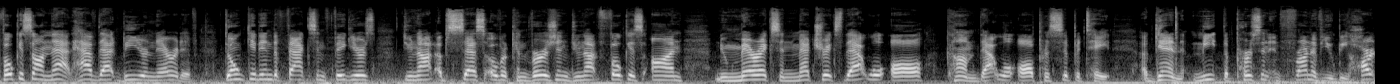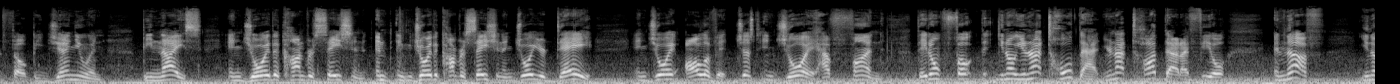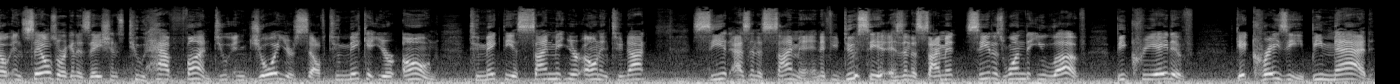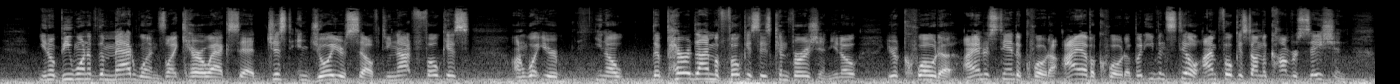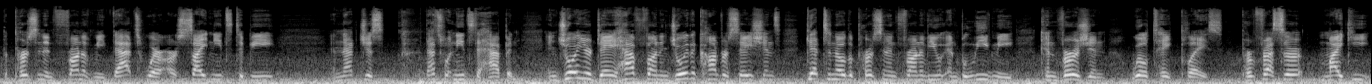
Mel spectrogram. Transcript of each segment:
Focus on that. Have that be your narrative. Don't get into facts and figures. Do not obsess over conversion. Do not focus on numerics and metrics. That will all come. That will all precipitate. Again, meet the person in front of you. Be heartfelt. Be genuine. Be nice. Enjoy the conversation. And enjoy the conversation. Enjoy your day. Enjoy all of it. Just enjoy. Have fun. They don't, fo- you know, you're not told that. You're not taught that, I feel, enough you know, in sales organizations to have fun, to enjoy yourself, to make it your own, to make the assignment your own, and to not see it as an assignment. And if you do see it as an assignment, see it as one that you love. Be creative, get crazy, be mad. You know, be one of the mad ones, like Kerouac said. Just enjoy yourself. Do not focus on what you're, you know, the paradigm of focus is conversion. You know, your quota. I understand a quota. I have a quota, but even still, I'm focused on the conversation, the person in front of me. That's where our sight needs to be. And that just, that's what needs to happen. Enjoy your day, have fun, enjoy the conversations, get to know the person in front of you, and believe me, conversion will take place. Professor Mikey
